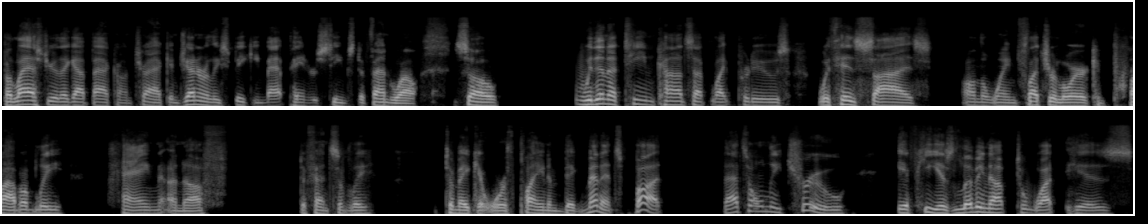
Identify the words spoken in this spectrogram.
But last year they got back on track. And generally speaking, Matt Painter's teams defend well. So within a team concept like Purdue's, with his size on the wing, Fletcher Loyer could probably hang enough defensively to make it worth playing in big minutes. But that's only true if he is living up to what his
